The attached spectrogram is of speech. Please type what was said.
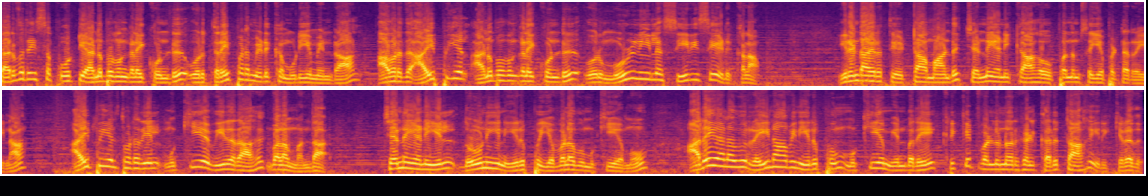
சர்வதேச போட்டி அனுபவங்களை கொண்டு ஒரு திரைப்படம் எடுக்க முடியும் என்றால் அவரது ஐபிஎல் அனுபவங்களை கொண்டு ஒரு முழுநீள சீரிஸே எடுக்கலாம். இரண்டாயிரத்தி எட்டாம் ஆண்டு சென்னை அணிக்காக ஒப்பந்தம் செய்யப்பட்ட ரெய்னா ஐபிஎல் தொடரில் முக்கிய வீரராக வலம் வந்தார். சென்னை அணியில் தோனியின் இருப்பு எவ்வளவு முக்கியமோ அதே அளவு ரெய்னாவின் இருப்பும் முக்கியம் என்பதே கிரிக்கெட் வல்லுநர்கள் கருத்தாக இருக்கிறது.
